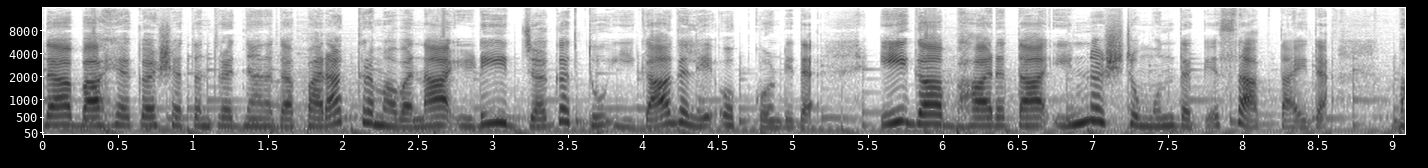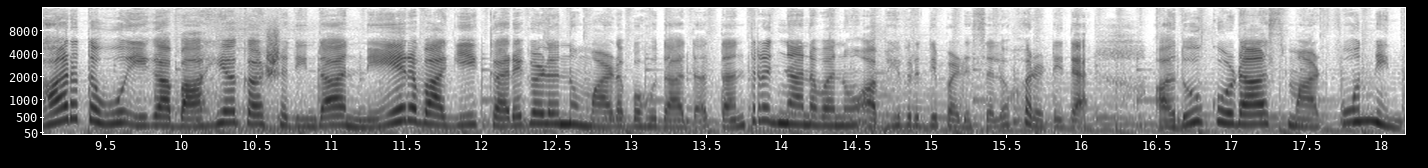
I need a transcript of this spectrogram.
ಭಾರತದ ಬಾಹ್ಯಾಕಾಶ ತಂತ್ರಜ್ಞಾನದ ಪರಾಕ್ರಮವನ್ನ ಇಡೀ ಜಗತ್ತು ಈಗಾಗಲೇ ಒಪ್ಕೊಂಡಿದೆ. ಈಗ ಭಾರತ ಇನ್ನಷ್ಟು ಮುಂದಕ್ಕೆ ಸಾಗ್ತಾ ಇದೆ. ಭಾರತವು ಈಗ ಬಾಹ್ಯಾಕಾಶದಿಂದ ನೇರವಾಗಿ ಕರೆಗಳನ್ನು ಮಾಡಬಹುದಾದ ತಂತ್ರಜ್ಞಾನವನ್ನು ಅಭಿವೃದ್ಧಿಪಡಿಸಲು ಹೊರಟಿದೆ. ಅದು ಕೂಡ ಸ್ಮಾರ್ಟ್ಫೋನ್ನಿಂದ.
